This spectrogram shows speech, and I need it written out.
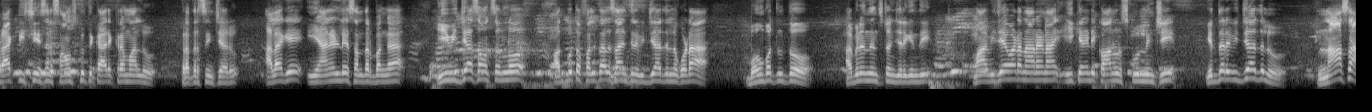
ప్రాక్టీస్ చేసిన సాంస్కృతిక కార్యక్రమాలు ప్రదర్శించారు. అలాగే ఈ యాన్యువల్ డే సందర్భంగా ఈ విద్యా సంవత్సరంలో అద్భుత ఫలితాలు సాధించిన విద్యార్థులను కూడా బహుమతులతో అభినందించడం జరిగింది. మా విజయవాడ నారాయణ ఈ కెనడి కాన్వర్ స్కూల్ నుంచి ఇద్దరు విద్యార్థులు నాసా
